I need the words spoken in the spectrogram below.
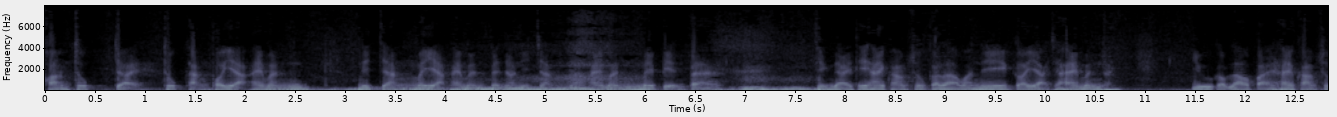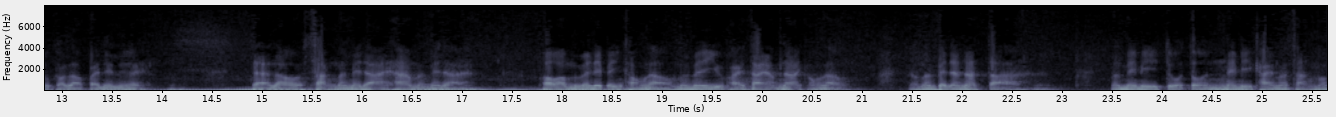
ความทุกข์ใจทุกขัง เพราะอยากให้มัน นิจจังไม่อยากให้มันเป็นอนิจจังอยากให้มันไม่เปลี่ยนแปลง สิ่งใดที่ให้ความสุขกับเราวันนี้ก็อยากจะให้มันอยู่กับเราไปให้ความสุขกับเราไปเรื่อยๆ แต่เราสั่งมันไม่ได้ห้ามมันไม่ได้ เพราะว่ามันไม่ได้เป็นของเรา มันไม่ได้อยู่ภายใต้อำนาจของเรา มันเป็นอนัตตา มันไม่มีตัวตน ไม่มีใครมาสั่งมา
